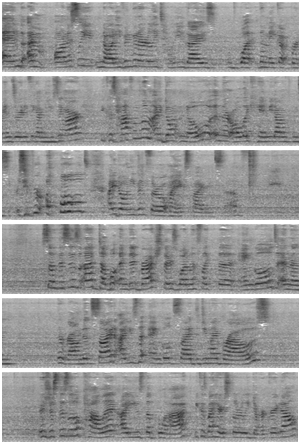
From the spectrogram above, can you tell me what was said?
And I'm honestly not even gonna really tell you guys what the makeup brands or anything I'm using are because half of them I don't know and they're all like hand-me-down from super super old. I don't even throw out my expired stuff. So this is a double-ended brush. There's one with like the angled and then the rounded side. I use the angled side to do my brows. There's just this little palette. I use the black because my hair is still really dark right now.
